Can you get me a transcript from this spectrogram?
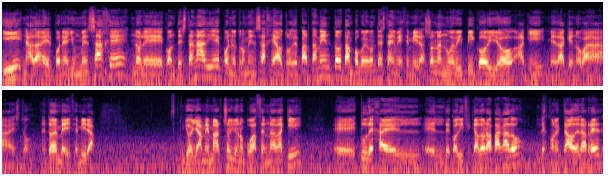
Y nada, él pone ahí un mensaje, no le contesta a nadie, pone otro mensaje a otro departamento, tampoco le contesta y me dice, mira, son las nueve y pico y yo aquí me da que no va esto. Entonces me dice, mira, yo ya me marcho, yo no puedo hacer nada aquí, eh, tú deja el, decodificador apagado, desconectado de la red.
